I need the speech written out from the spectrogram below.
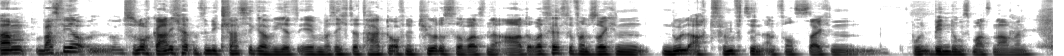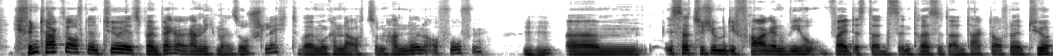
Ähm, was wir so noch gar nicht hatten, sind die Klassiker, wie jetzt eben, was ich, der Tag der offenen Tür oder sowas, eine Art. Was hältst du von solchen 0815, Anführungszeichen, Bindungsmaßnahmen? Ich finde Tag der offenen Tür jetzt beim Bäcker gar nicht mal so schlecht, weil man kann da auch zum Handeln aufrufen. Mhm. Ähm, ist natürlich immer die Frage, wie ho- weit ist da das Interesse da an Tag der offenen Tür.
